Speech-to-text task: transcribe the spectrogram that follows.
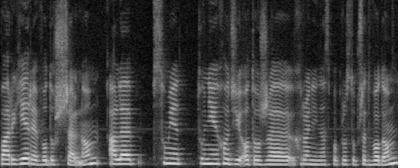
barierę wodoszczelną, ale w sumie tu nie chodzi o to, że chroni nas po prostu przed wodą,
